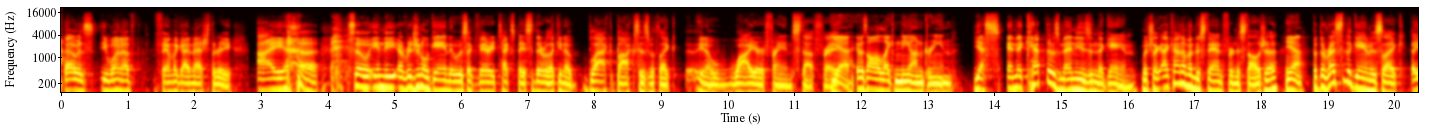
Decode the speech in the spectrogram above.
that was you won up Family Guy Match Three. I uh, so in the original game it was like very text based. So there were like you know black boxes with like uh, you know wire frame stuff, right? yeah. It was all like neon green. Yes, and they kept those menus in the game, which like I kind of understand for nostalgia. Yeah. But the rest of the game is like a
